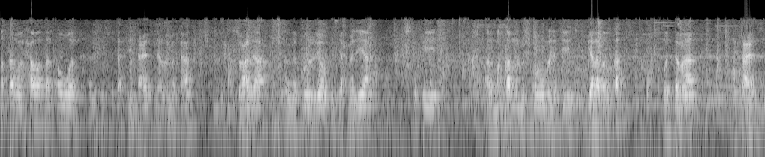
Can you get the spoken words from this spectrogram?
مقر الحوث الأول الذي افتتح في تعز في هذا المكان سعداء أن نكون اليوم في الجحملية. وفي المقر المشؤوم التي قلب القتل والدماء لتعز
